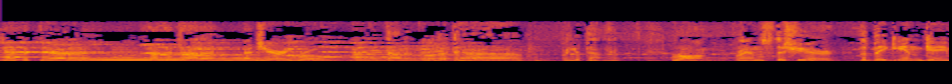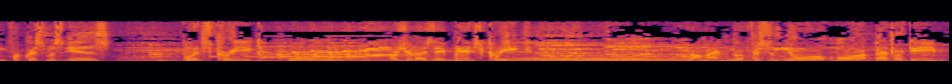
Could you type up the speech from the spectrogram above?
Da-da-da-da. At Cherry Grove. Da-da-da-da-da-da. Bring it down there. Wrong, friends. This year, the big end game for Christmas is Blitzkrieg. Or should I say Blitzkrieg? The magnificent new war battle game.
